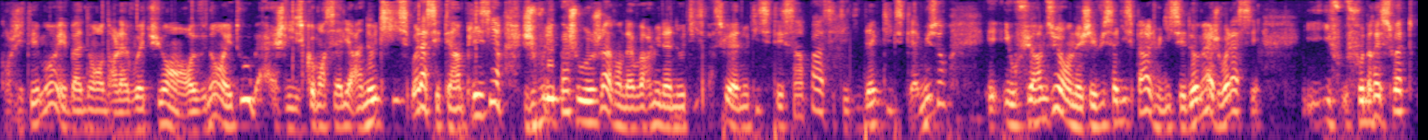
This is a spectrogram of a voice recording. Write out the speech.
quand j'étais moi et bah dans, dans la voiture en revenant et tout, bah je, je commençais à lire la notice. Voilà, c'était un plaisir. Je voulais pas jouer au jeu avant d'avoir lu la notice parce que la notice c'était sympa, c'était didactique, c'était amusant. Et, et au fur et à mesure, on a- j'ai vu ça disparaître. Je me dis c'est dommage. Voilà, c'est il faudrait soit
